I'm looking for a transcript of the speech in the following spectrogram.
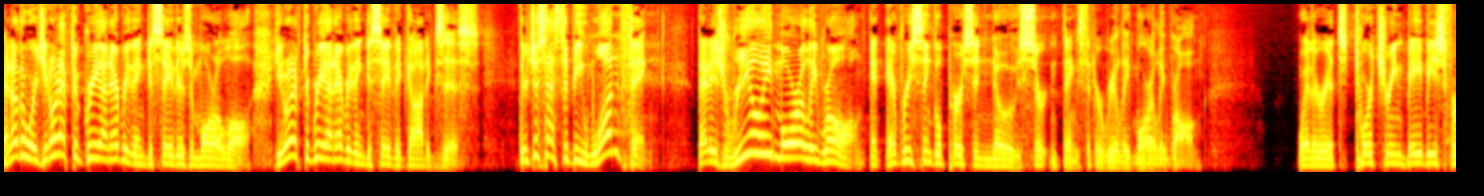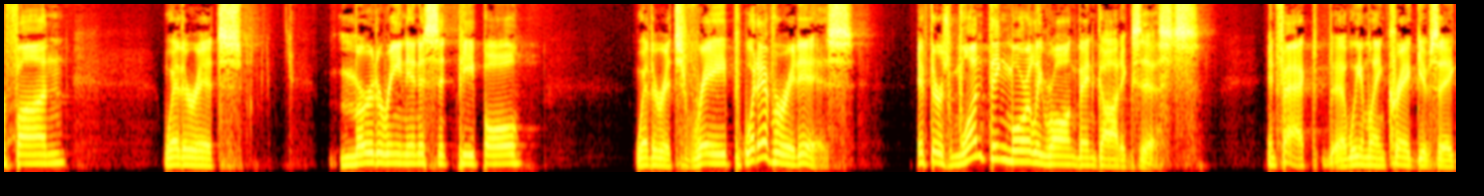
In other words, you don't have to agree on everything to say there's a moral law. You don't have to agree on everything to say that God exists. There just has to be one thing that is really morally wrong. And every single person knows certain things that are really morally wrong. Whether it's torturing babies for fun, whether it's murdering innocent people, whether it's rape, whatever it is. If there's one thing morally wrong, then God exists. In fact, uh, William Lane Craig gives a,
